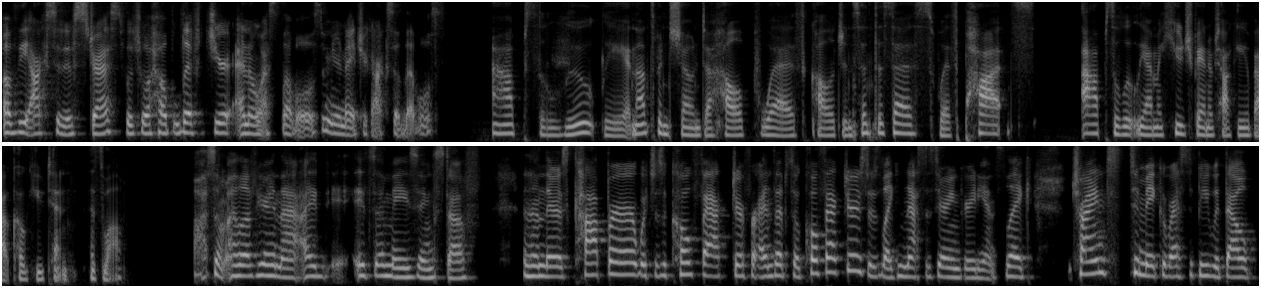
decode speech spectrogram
of the oxidative stress, which will help lift your NOS levels and your nitric oxide levels. Absolutely. And that's been shown to help with collagen synthesis, with POTS. Absolutely. I'm a huge fan of talking about CoQ10 as well. Awesome. I love hearing that. I it's amazing stuff. And then there's copper, which is a cofactor for enzymes. So cofactors is like necessary ingredients, like trying to make a recipe without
